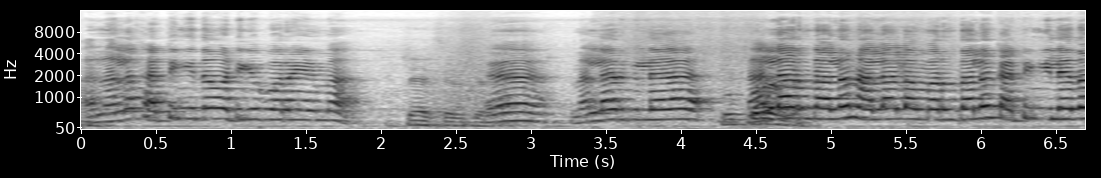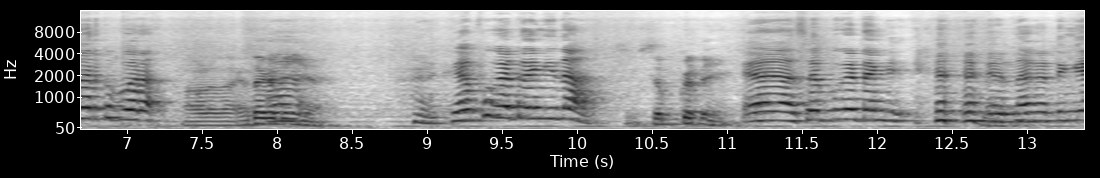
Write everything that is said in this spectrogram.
அதனால கட்டிங்கி தான் வெட்டிக்க போறேன் இனிமே. சரி சரி சரி. ஆ, நல்லா இருக்குல்ல? நல்லா இருந்தாலும் நல்லா இல்லாம இருந்தாலும் கட்டிங்கிலே தான் இருக்க போறேன். கட்டிங்க செப்பு கட்டுறங்கி தான். ஸ்டெப் கட்டிங் ஆ, செப்பு கட்டங்கி என்ன கட்டிங்க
